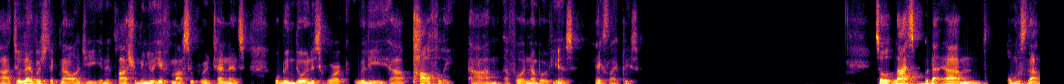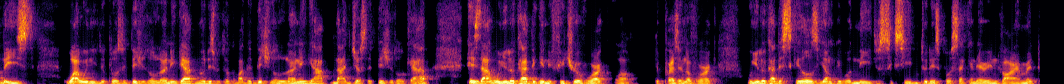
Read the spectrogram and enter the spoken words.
uh, to leverage technology in the classroom. And you'll hear from our superintendents who've been doing this work really uh, powerfully um, for a number of years. Next slide, please. So last but um, almost not least, why we need to close the digital learning gap. Notice we talk about the digital learning gap, not just the digital gap, is that when you look at again the future of work, well, the present of work, when you look at the skills young people need to succeed in today's post-secondary environment,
